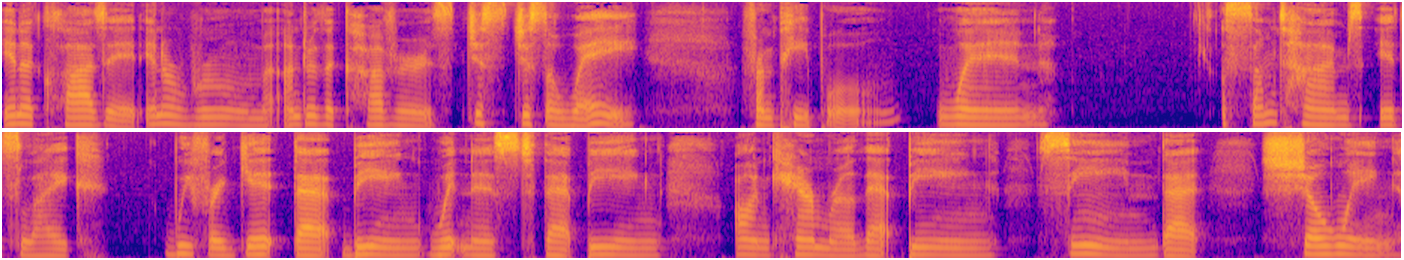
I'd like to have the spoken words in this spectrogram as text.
in a closet, in a room, under the covers, just just away from people when sometimes it's like we forget that being witnessed, that being on camera, that being seen, that showing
